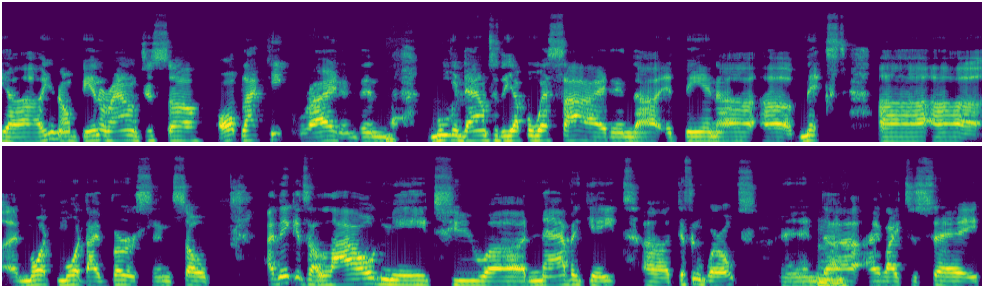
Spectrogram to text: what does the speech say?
you know, being around just all black people, right, and then moving down to the Upper West Side, and it being mixed and more more diverse, and so. I think it's allowed me to uh, navigate uh, different worlds. And mm-hmm. uh, I like to say,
